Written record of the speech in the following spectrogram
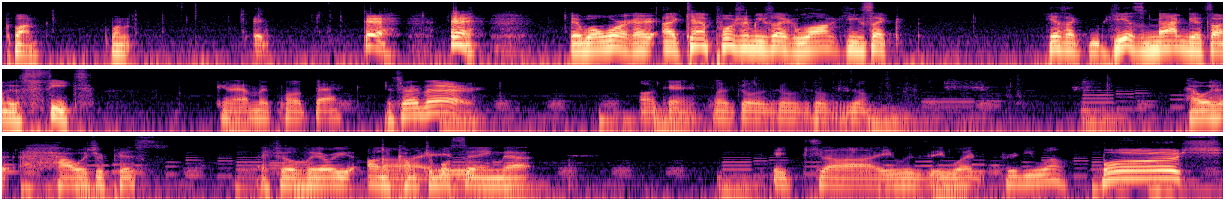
Come on, come on. Eh, eh, eh. It won't work. I, I can't push him. He's like locked. He's like he has like he has magnets on his feet. Can I have my pump back? It's right there. Okay, let's go. Let's go. Let's go. Let's go. How is how is your piss? I feel very uncomfortable was- saying that. It's uh, it was, it went pretty well. Bush.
